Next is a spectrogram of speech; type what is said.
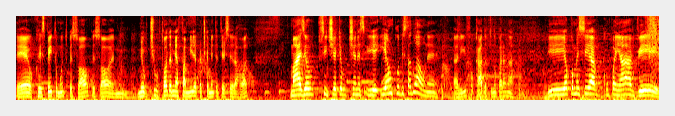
É, eu respeito muito o pessoal. O pessoal, é, meu tio, toda a minha família praticamente é terceira roda. Mas eu sentia que eu tinha nesse. E, e, é um clube estadual, né? Ali focado aqui no Paraná. E eu comecei a acompanhar, ver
